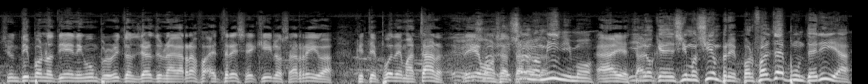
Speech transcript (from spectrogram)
Si un tipo no tiene ningún problema en tirarte una garrafa de 13 kilos arriba que te puede matar, ¿de qué vamos a Eso, es lo mínimo. Ahí Y está. lo que decimos siempre, por falta de puntería.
